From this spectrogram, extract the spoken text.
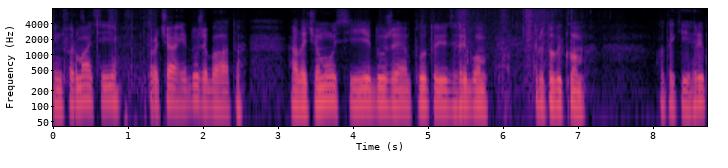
Інформації про чаги дуже багато, але чомусь її дуже плутають з грибом трутовиком. Отакий гриб.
